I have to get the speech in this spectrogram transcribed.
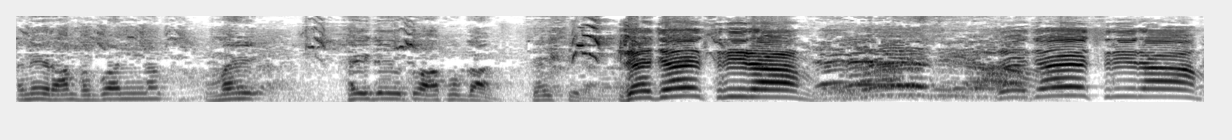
અને રામ ભગવાનમય થઈ ગયું તો આખું ગામ. જય શ્રી રામ. જય જય શ્રી રામ. જય જય શ્રી રામ.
